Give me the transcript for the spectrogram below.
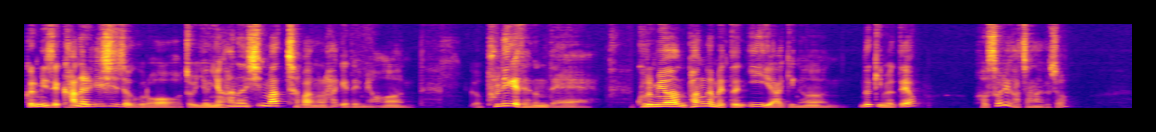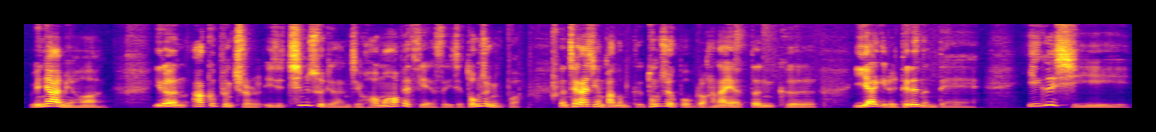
그러면 이제 간을 일시적으로 좀 영양하는 신맛 처방을 하게 되면 그 풀리게 되는데 그러면 방금 했던 이 이야기는 느낌이 어때요? 헛소리 같잖아, 그죠? 왜냐하면 이런 아쿠펑처를 이제 침술이라든지 호모오패티에서 이제 동종요법 그건 제가 지금 방금 그 동종요법으로 하나의 어떤 그 이야기를 들었는데 이것이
